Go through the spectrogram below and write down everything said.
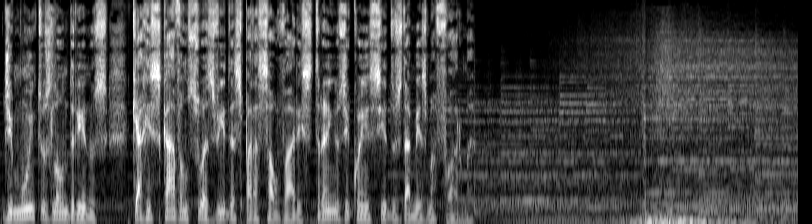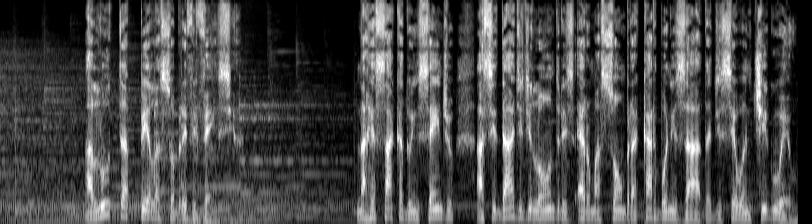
de muitos londrinos que arriscavam suas vidas para salvar estranhos e conhecidos da mesma forma. A luta pela sobrevivência. Na ressaca do incêndio, a cidade de Londres era uma sombra carbonizada de seu antigo eu.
